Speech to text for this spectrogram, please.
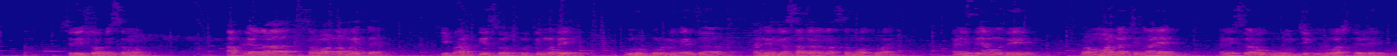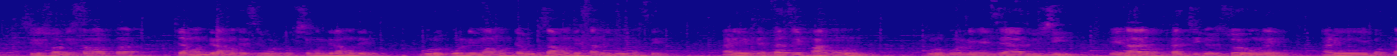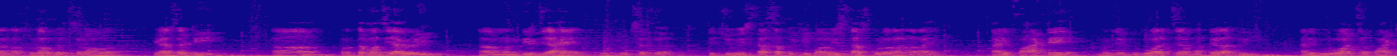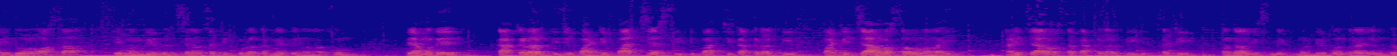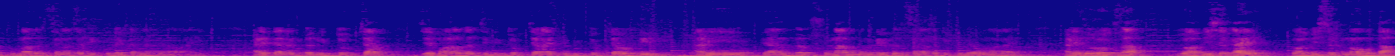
श्री स्वामी समर्थ. आपल्याला सर्वांना माहीत आहे की भारतीय संस्कृतीमध्ये गुरुपौर्णिमेचं अनन्यसाधारण असं महत्त्व आहे. आणि त्यामध्ये ब्रह्मांडाचे नायक आणि सर्व गुरूंचे गुरु असलेले श्री स्वामी समर्थच्या मंदिरामध्ये श्री वटवृक्ष मंदिरामध्ये गुरुपौर्णिमा मोठ्या उत्साहामध्ये साजरी होत असते. आणि त्याचाच एक भाग म्हणून गुरुपौर्णिमेच्या दिवशी येणाऱ्या भक्तांची गैरसोय होऊ नये आणि भक्तांना सुलभ दर्शन व्हावं यासाठी प्रथमच यावेळी मंदिर जे आहे वटवृक्षाचं ते चोवीस तासापैकी बावीस तास खुलं राहणार आहे. आणि पहाटे म्हणजे बुधवारच्या मध्यरात्री आणि गुरुवारच्या पहाटे दोन वाजता हे मंदिर दर्शनासाठी खुलं करण्यात येणार असून त्यामध्ये काकड आरती जी पहाटे पाचची असती ती पाचची काकड आरती पहाटे चार वाजता होणार आहे. आणि चार वाजता काकड आरतीसाठी पंधरा वीस मिनिट मंदिर बंद राहिल्यानंतर पुन्हा दर्शनासाठी खुले करण्यात येणार आहे. आणि त्यानंतर नित्योपचार जे महाराजांचे नित्योपचार आहेत ते नित्योपचार होतील. आणि त्यानंतर पुन्हा मंदिर दर्शनासाठी पुढे होणार आहे. आणि दररोजचा जो अभिषेक आहे तो अभिषेक न होता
